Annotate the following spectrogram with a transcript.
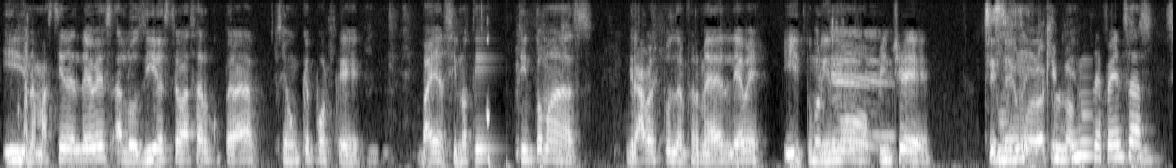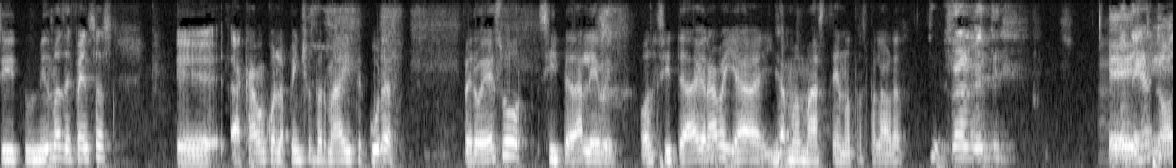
y nada más tienes leves, a los días te vas a recuperar. Según que porque, vaya, si no tienes síntomas graves, pues la enfermedad es leve. Y tu Porque- mismo pinche... Sistema tus, inmunológico. tus mismas defensas, si tus mismas defensas eh, acaban con la pinche enfermedad y te curas. Pero eso si te da leve. O si te da grave, ya, ya mamaste, en otras palabras. Realmente. Eh, o tengas, no, o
